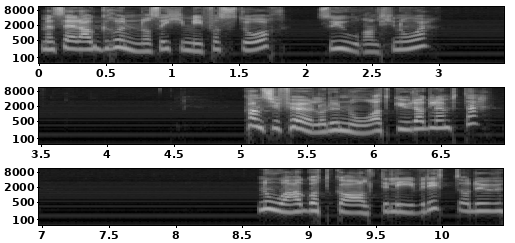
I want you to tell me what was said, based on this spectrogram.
Men så er det av grunner som ikke vi forstår, så gjorde han ikke noe. Kanskje føler du nå at Gud har glemt deg. Noe har gått galt i livet ditt, og du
